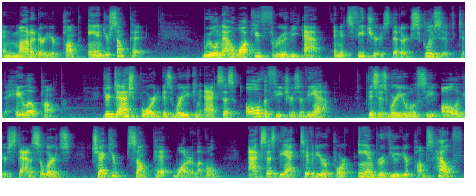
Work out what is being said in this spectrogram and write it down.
and monitor your pump and your sump pit. We will now walk you through the app and its features that are exclusive to the Halo pump. Your dashboard is where you can access all the features of the app. This is where you will see all of your status alerts, check your sump pit water level, access the activity report, and review your pump's health.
